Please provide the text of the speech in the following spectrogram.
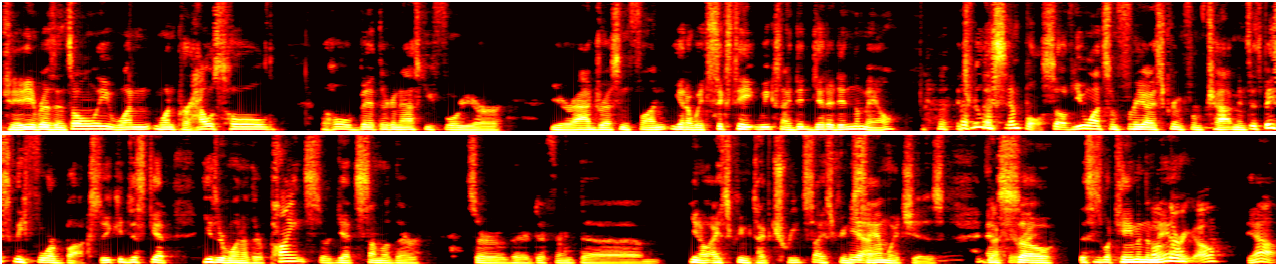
Canadian residents only, one one per household, the whole bit. They're going to ask you for your your address and fun. You got to wait six to eight weeks. And I did get it in the mail. It's really simple. So if you want some free ice cream from Chapman's, it's basically four bucks. So you could just get either one of their pints or get some of their sort of their different um, you know ice cream type treats, ice cream Yeah. sandwiches. and so right. this is what came in the oh, mail. there we go. Yeah.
